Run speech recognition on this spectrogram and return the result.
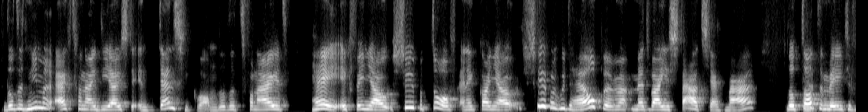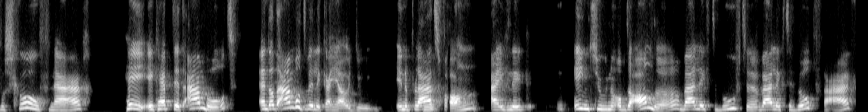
dat het niet meer echt vanuit de juiste intentie kwam. Dat het vanuit, hey, ik vind jou super tof en ik kan jou super goed helpen met waar je staat, zeg maar. Dat dat een beetje verschoof naar, hey, ik heb dit aanbod en dat aanbod wil ik aan jou doen. In de plaats van eigenlijk intunen op de ander. Waar ligt de behoefte? Waar ligt de hulpvraag?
